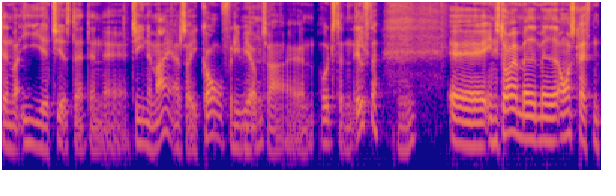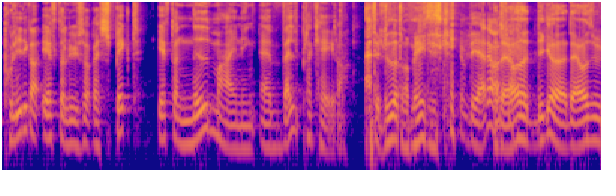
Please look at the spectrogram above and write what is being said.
den var i uh, tirsdag den øh, 10. maj, altså i går, fordi vi mhm. optager øh, onsdag den 11. Mm. Øh, en historie med, med overskriften Politiker efterlyser respekt efter nedmejning af valgplakater. Ja, det lyder dramatisk. det er det også. Og der er også, ligger, der er også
